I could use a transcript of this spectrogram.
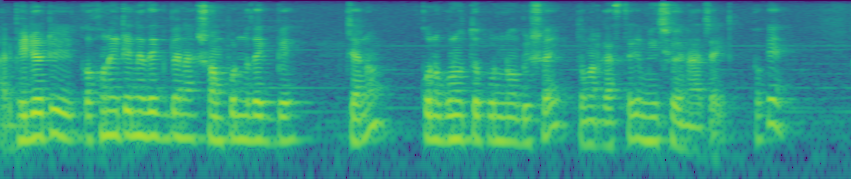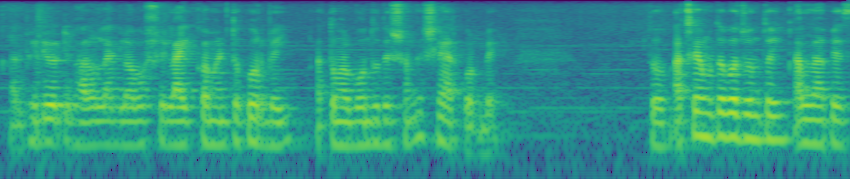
আর ভিডিওটি কখনোই টেনে দেখবে না, সম্পূর্ণ দেখবে যেন কোনো গুরুত্বপূর্ণ বিষয় তোমার কাছ থেকে মিস হয়ে না যায় ওকে আর ভিডিওটি ভালো লাগলে অবশ্যই লাইক কমেন্ট তো করবেই, আর তোমার বন্ধুদের সঙ্গে শেয়ার করবে। তো আজকের মতো পর্যন্তই, আল্লাহ হাফেজ।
